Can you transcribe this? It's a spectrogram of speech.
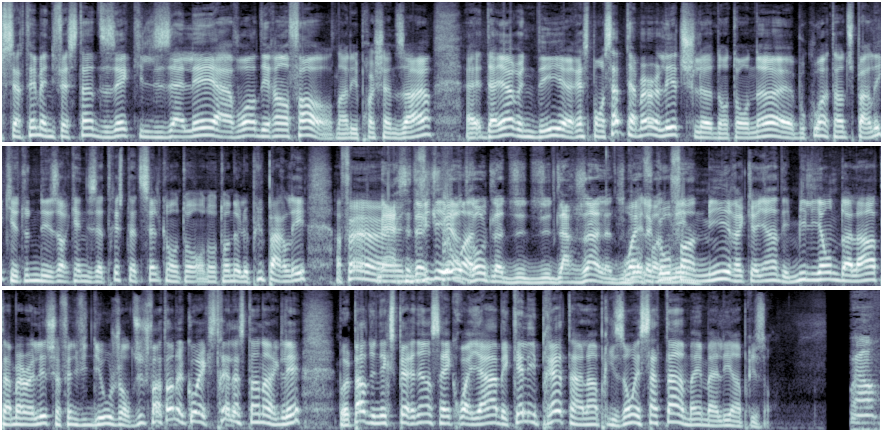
certains manifestants disaient qu'ils allaient avoir des renforts dans les prochaines heures. Euh, D'ailleurs, une des euh, responsables, Tamara Litch, là, dont on a euh, beaucoup entendu parler, qui est une des organisatrices, peut-être celle dont, on a le plus parlé, a fait un, Mais une vidéo. entre en- autres, là, du, du- de l'argent, là, du Ouais, le GoFundMe. GoFundMe recueillant des millions de dollars. Tamara Litch a fait une vidéo aujourd'hui. Je vais entendre un court extrait, là, c'est en anglais. Elle parle d'une expérience incroyable et qu'elle est prête à aller en prison et s'attend même à aller en prison. Well,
